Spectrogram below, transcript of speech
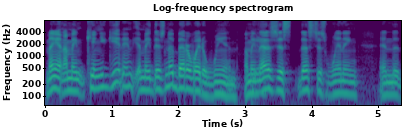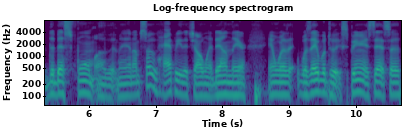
man i mean can you get any i mean there's no better way to win. I mean that is just that's just winning in the, the best form of it, man. I'm so happy that y'all went down there and was was able to experience that. So,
